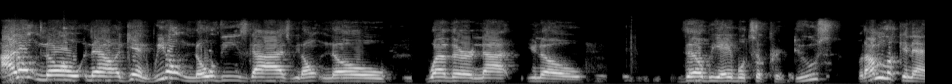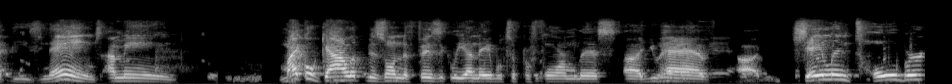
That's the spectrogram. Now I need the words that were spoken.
I don't know. Now, again, we don't know these guys. We don't know whether or not, you know, they'll be able to produce. But I'm looking at these names. I mean, Michael Gallup is on the physically unable to perform list. Uh, you have uh, Jalen Tolbert,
